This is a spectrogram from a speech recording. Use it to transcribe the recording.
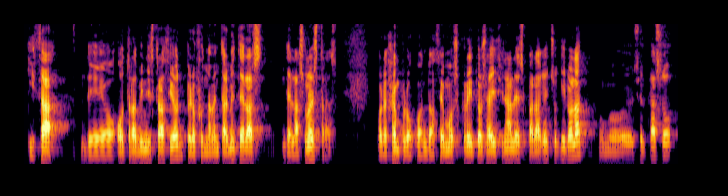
quizá de otra administración, pero fundamentalmente las, de las nuestras. Por ejemplo, cuando hacemos créditos adicionales para Gecho Quirola, como es el caso,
